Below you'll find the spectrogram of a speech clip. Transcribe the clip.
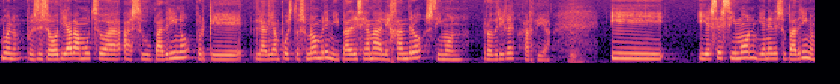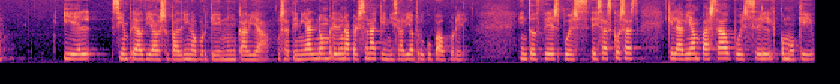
Bueno, pues eso, odiaba mucho a, a su padrino porque le habían puesto su nombre. Mi padre se llama Alejandro Simón Rodríguez García. Y, y ese Simón viene de su padrino. Y él siempre ha odiado a su padrino porque nunca había, o sea, tenía el nombre de una persona que ni se había preocupado por él. Entonces, pues esas cosas que le habían pasado, pues él como que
